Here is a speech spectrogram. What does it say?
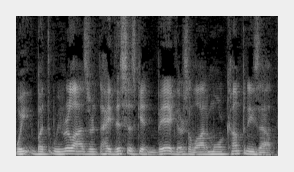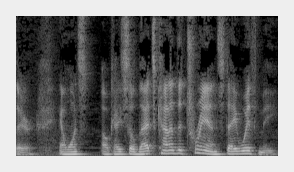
we but we realized that hey, this is getting big. There's a lot of more companies out there, and once okay, so that's kind of the trend. Stay with me.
